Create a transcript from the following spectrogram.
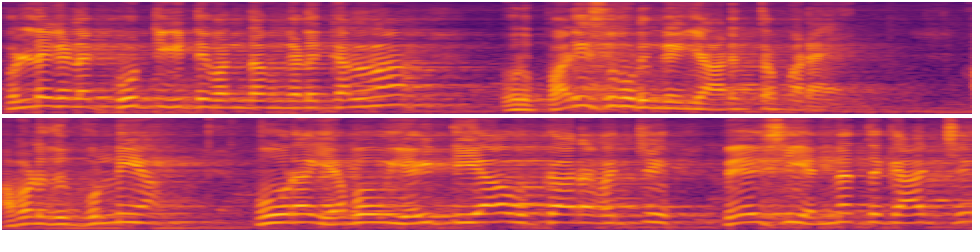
பிள்ளைகளை கூட்டிக்கிட்டு வந்தவங்களுக்கெல்லாம் ஒரு பரிசு கொடுங்க ஐயா அடுத்த முறை அவளது புண்ணியம் பூரா எபவு எயிட்டியா உட்கார வச்சு பேசி என்னத்துக்கு ஆச்சு?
